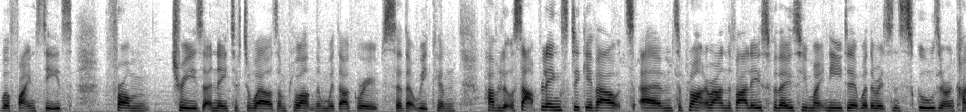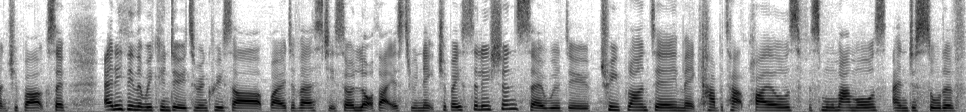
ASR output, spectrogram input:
we'll find seeds from trees that are native to Wales and plant them with our groups so that we can have little saplings to give out um, to plant around the valleys for those who might need it, whether it's in schools or in country parks. So anything that we can do to increase our biodiversity. So a lot of that is through nature-based solutions. So we'll do tree planting, make habitat piles for small mammals and just sort of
